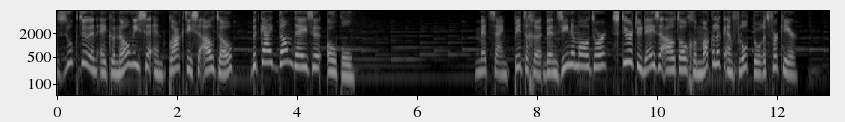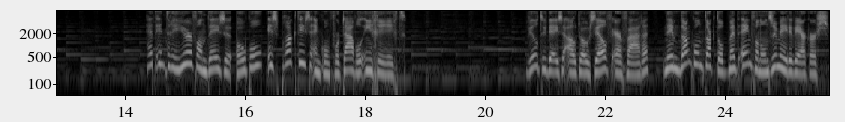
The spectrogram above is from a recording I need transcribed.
Zoekt u een economische en praktische auto? Bekijk dan deze Opel. Met zijn pittige benzinemotor stuurt u deze auto gemakkelijk en vlot door het verkeer. Het interieur van deze Opel is praktisch en comfortabel ingericht. Wilt u deze auto zelf ervaren? Neem dan contact op met een van onze medewerkers.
